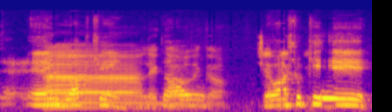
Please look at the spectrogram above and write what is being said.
é, em ah, blockchain. legal, então, legal. Eu acho que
